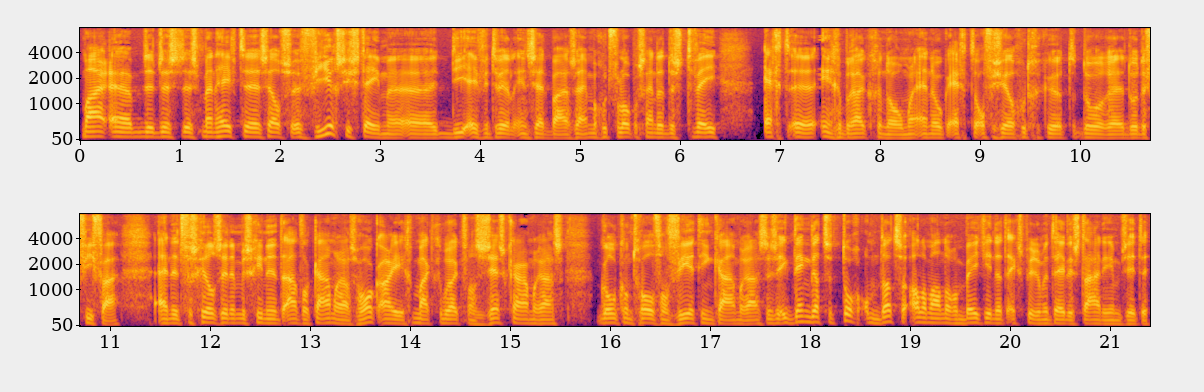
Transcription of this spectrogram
Maar dus, dus men heeft zelfs vier systemen die eventueel inzetbaar zijn. Maar goed, voorlopig zijn er dus twee echt uh, in gebruik genomen... en ook echt officieel goedgekeurd door, uh, door de FIFA. En het verschil zit er misschien in het aantal camera's. Hawkeye maakt gebruik van zes camera's. Goal Control van 14 camera's. Dus ik denk dat ze toch, omdat ze allemaal nog een beetje... in dat experimentele stadium zitten...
